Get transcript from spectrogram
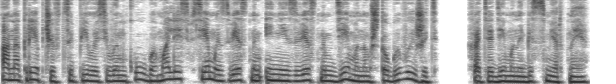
Она крепче вцепилась в инкуба, молясь всем известным и неизвестным демонам, чтобы выжить, хотя демоны бессмертные.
